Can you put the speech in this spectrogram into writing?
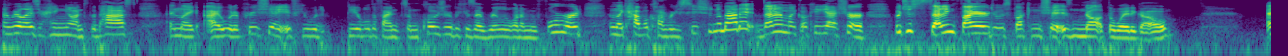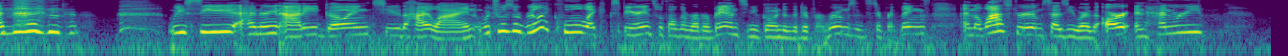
I realize you're hanging on to the past, and like, I would appreciate if you would be able to find some closure because I really want to move forward and like have a conversation about it. Then I'm like, okay, yeah, sure. But just setting fire to his fucking shit is not the way to go. And then we see Henry and Addie going to the High Line, which was a really cool like experience with all the rubber bands and you go into the different rooms, it's different things. And the last room says you are the art and Henry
